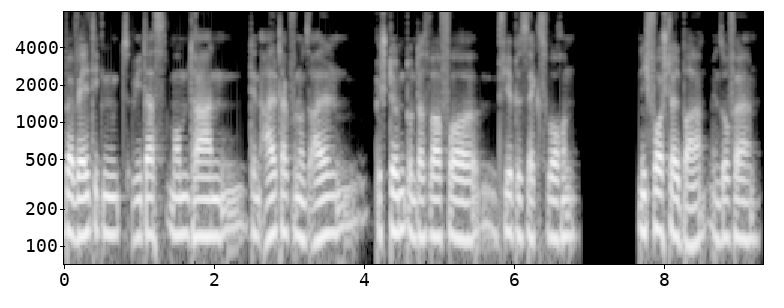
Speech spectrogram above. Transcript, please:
überwältigend, wie das momentan den Alltag von uns allen bestimmt. Und das war vor vier bis sechs Wochen nicht vorstellbar. Insofern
